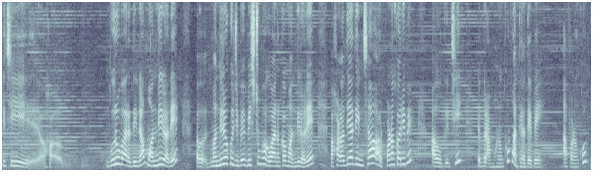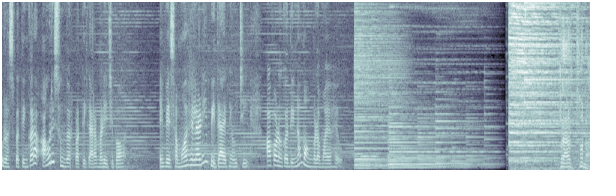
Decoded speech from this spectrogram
କିଛି ଗୁରୁବାର ଦିନ ମନ୍ଦିରରେ ମନ୍ଦିରକୁ ଯିବେ ବିଷ୍ଣୁ ଭଗବାନଙ୍କ ମନ୍ଦିରରେ ହଳଦିଆ ଜିନିଷ ଅର୍ପଣ କରିବେ ଆଉ କିଛି ବ୍ରାହ୍ମଣଙ୍କୁ ମଧ୍ୟ ଦେବେ ଆପଣଙ୍କୁ ବୃହସ୍ପତିଙ୍କର ଆହୁରି ସୁନ୍ଦର ପ୍ରତିକାର ମିଳିଯିବ ଏବେ ସମୟ ହେଲାଣି ବିଦାୟ ନେଉଛି ଆପଣଙ୍କ ଦିନ ମଙ୍ଗଳମୟ ହେଉ ପ୍ରାର୍ଥନା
